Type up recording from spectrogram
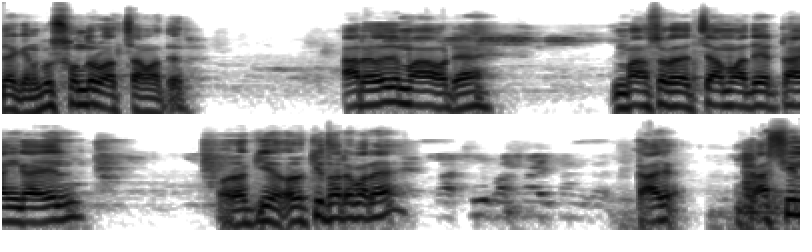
দেখেন, খুব সুন্দর বাচ্চা আমাদের। আর ওই যে মা ওটা মা চলে যাচ্ছে আমাদের টাঙ্গাইল। ওরা কি ওরা কী ধরে পারে? কাশিল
